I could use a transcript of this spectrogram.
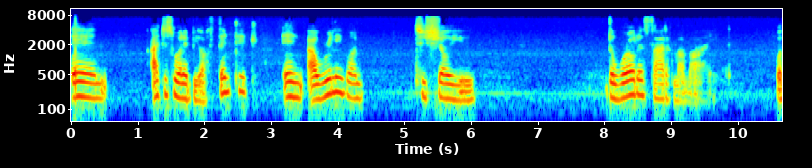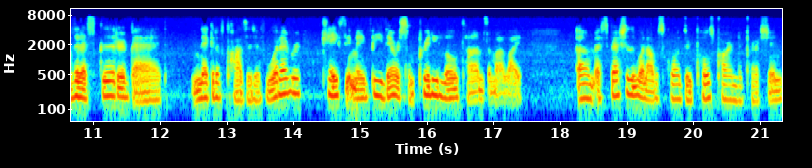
and I just want to be authentic, and I really want to show you the world inside of my mind. Whether that's good or bad, negative, positive, whatever case it may be, there were some pretty low times in my life, um, especially when I was going through postpartum depression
